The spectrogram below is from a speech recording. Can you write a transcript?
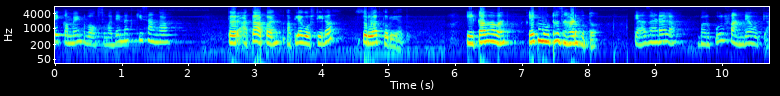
ते कमेंट बॉक्समध्ये नक्की सांगा. तर आता आपण आपल्या गोष्टीला सुरुवात करूयात. एका गावात एक मोठं झाड होतं. त्या झाडाला भरपूर फांद्या होत्या.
